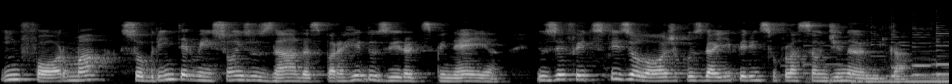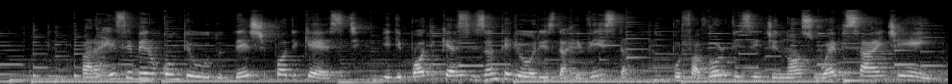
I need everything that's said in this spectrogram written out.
informa sobre intervenções usadas para reduzir a dispneia e os efeitos fisiológicos da hiperinsuflação dinâmica. Para receber o conteúdo deste podcast e de podcasts anteriores da revista, por favor visite nosso website em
